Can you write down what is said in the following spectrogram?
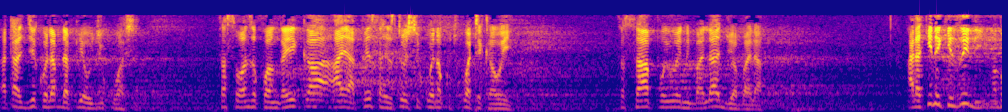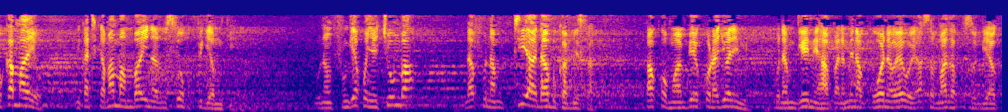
hata jiko labda pia hujui kuwasha. Sasa uanze kuhangaika haya pesa hazitoshi kwenda kuchukua takeaway. Sasa hapo iwe ni balaa wa ya balaa lakini kizidi mambo kama hayo ni katika mama ambayo inaruhusiwa kupiga mke. Unamfungia kwenye chumba alafu unamtia adabu kabisa. Pako mwambie kuna unajua nini kuna mgeni hapa na mimi nakuona wewe sasa umeanza kusudi yako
